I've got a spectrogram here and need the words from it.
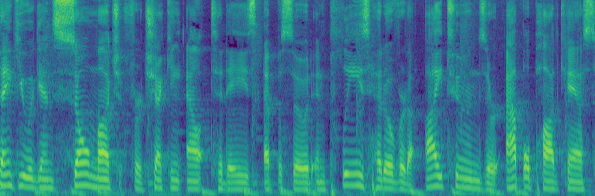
Thank you again so much for checking out today's episode. And please head over to iTunes or Apple Podcasts.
